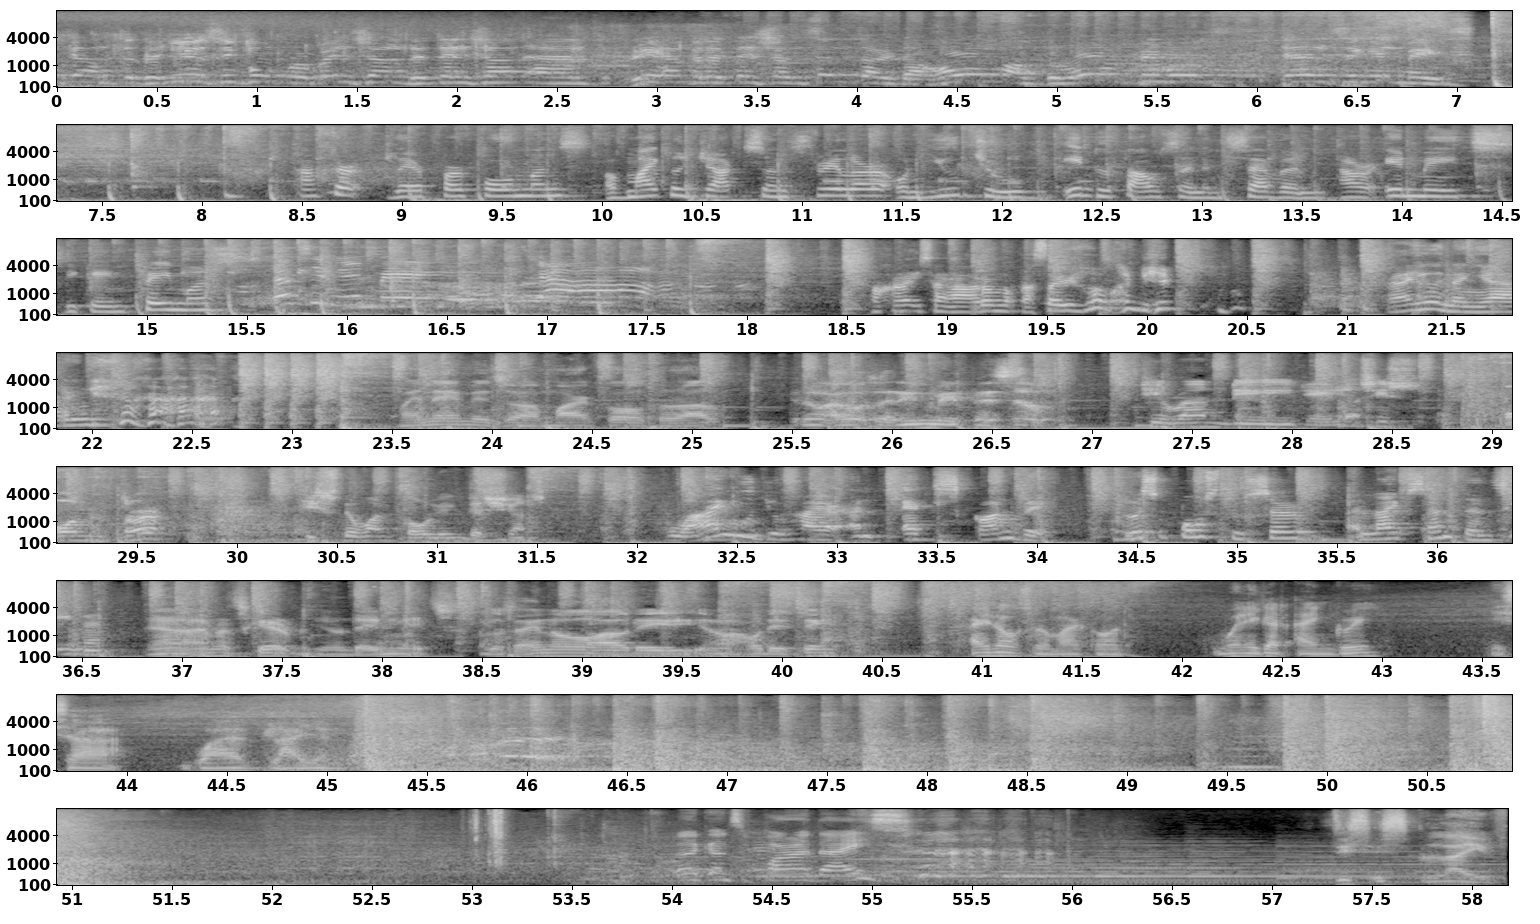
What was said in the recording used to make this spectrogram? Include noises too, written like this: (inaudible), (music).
Welcome to the new Cebu Provincial Detention and Rehabilitation Center, the home of the world famous dancing inmates. After their performance of Michael Jackson's Thriller on YouTube in 2007, our inmates became famous. Dancing inmate! Yeah! Baka isang araw makasayo ako dito. (laughs) Ayun, nangyari. My name is uh, Marco Toral. You know, I was an inmate myself. She ran the jail as his own turf. He's the one calling the shots. Why would you hire an ex-convict? He was supposed to serve a life sentence even. Yeah, I'm not scared, you know, the inmates because I know how they, you know, how they think. I know Sir Marco. When he got angry, he's a wild lion. Welcome to paradise. (laughs) This is life.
